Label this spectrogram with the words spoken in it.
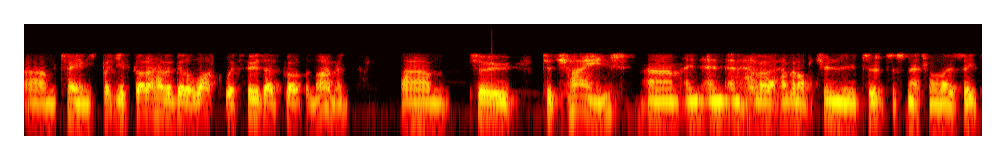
um, teams, but you've got to have a bit of luck with who they've got at the moment um, to to change um, and, and, and have a have an opportunity to, to snatch one of those seats.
